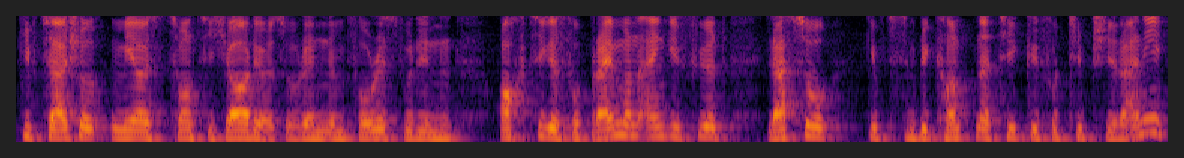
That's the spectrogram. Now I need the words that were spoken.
gibt es auch schon mehr als 20 Jahre. Also Random Forest wurde in den 80er von Breimann eingeführt. Lasso gibt es den bekannten Artikel von Tip Shirani.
